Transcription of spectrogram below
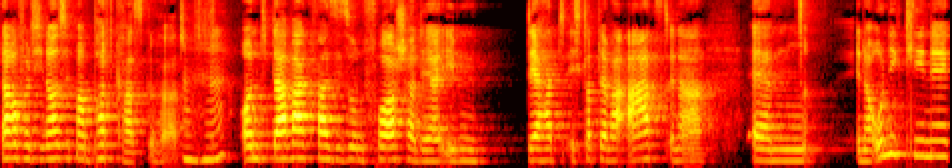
darauf wollte ich hinaus, ich habe mal einen Podcast gehört. Mhm. Und da war quasi so ein Forscher, der eben, der hat, ich glaube, der war Arzt in einer ähm, in der Uniklinik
